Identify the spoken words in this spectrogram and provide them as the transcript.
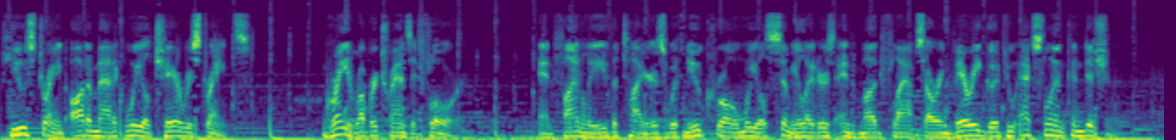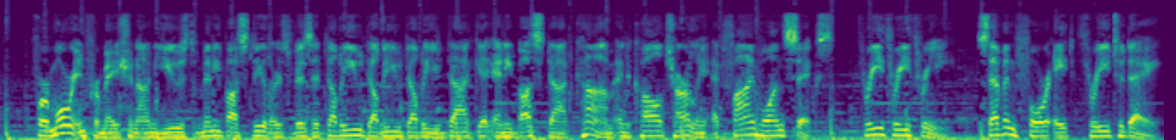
Q'Straint automatic wheelchair restraints, gray rubber transit floor. And finally the tires with new chrome wheel simulators and mud flaps are in very good to excellent condition. For more information on used minibus dealers visit www.getanybus.com and call Charlie at 516 333 7483 today.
